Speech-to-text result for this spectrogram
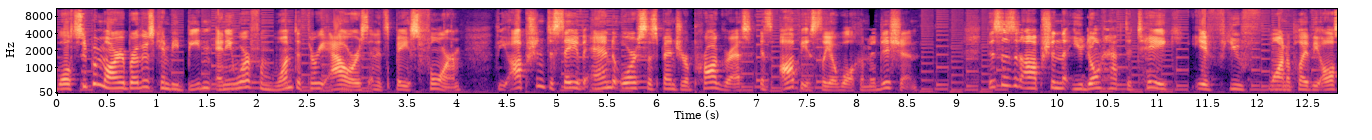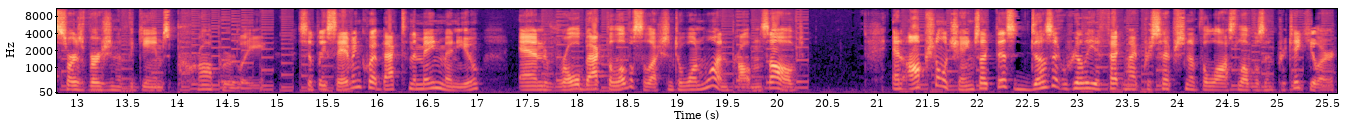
While Super Mario Bros. can be beaten anywhere from 1 to 3 hours in its base form, the option to save and or suspend your progress is obviously a welcome addition. This is an option that you don't have to take if you want to play the All-Stars version of the games properly. Simply save and quit back to the main menu, and roll back the level selection to 1-1, problem solved. An optional change like this doesn't really affect my perception of the lost levels in particular.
